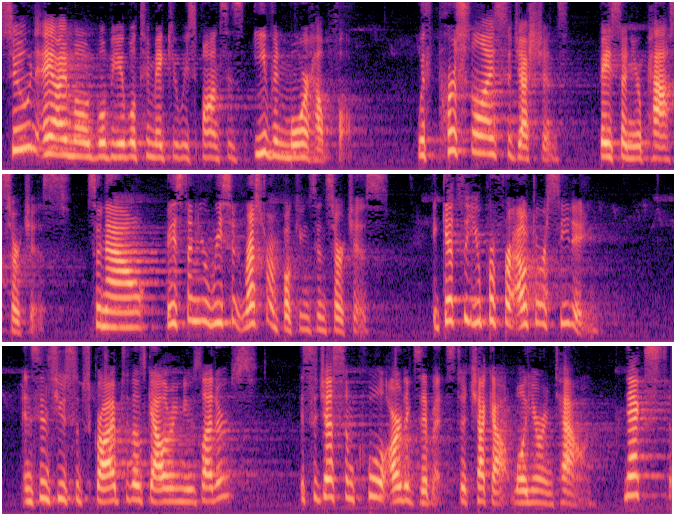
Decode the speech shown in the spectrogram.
Soon, AI mode will be able to make your responses even more helpful with personalized suggestions based on your past searches. So now, based on your recent restaurant bookings and searches, it gets that you prefer outdoor seating. And since you subscribe to those gallery newsletters, it suggests some cool art exhibits to check out while you're in town. Next,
